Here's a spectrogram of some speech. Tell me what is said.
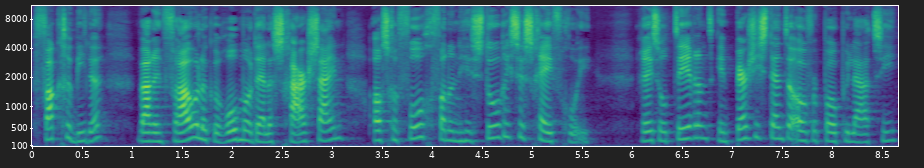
Vakgebieden waarin vrouwelijke rolmodellen schaars zijn als gevolg van een historische scheefgroei, resulterend in persistente overpopulatie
